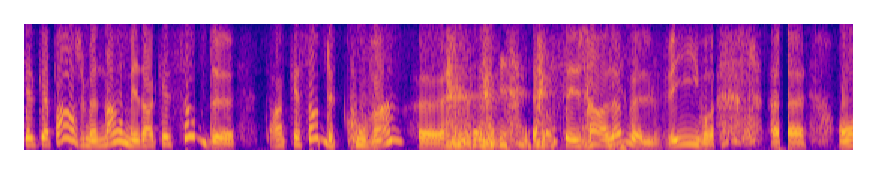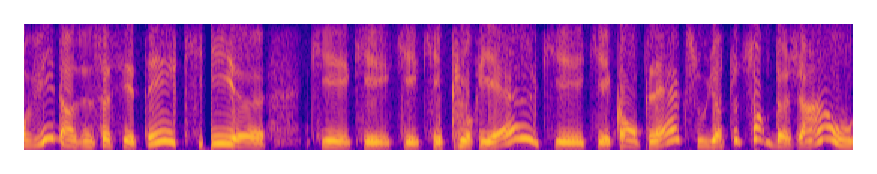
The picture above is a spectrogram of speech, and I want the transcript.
quelque part, je me demande, mais dans quelle sorte de dans quelle sorte de couvent euh, ces gens-là veulent vivre? Euh, On vit dans une société qui euh, qui est, qui, est, qui, est, qui est plurielle, qui est, qui est complexe, où il y a toutes sortes de gens, où,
